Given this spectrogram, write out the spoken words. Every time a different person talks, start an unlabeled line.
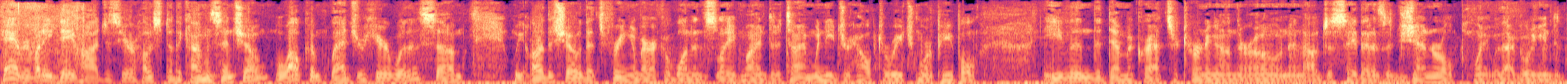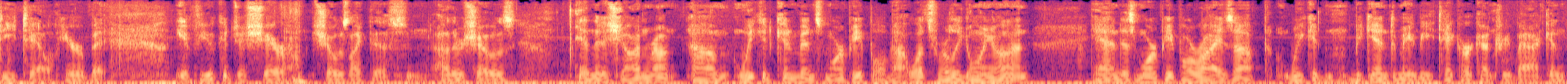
Hey everybody, Dave Hodges here, host of the Common Sense Show. Welcome, glad you're here with us. Um, we are the show that's freeing America one enslaved mind at a time. We need your help to reach more people. Even the Democrats are turning on their own, and I'll just say that as a general point without going into detail here. But if you could just share shows like this and other shows in this genre, um, we could convince more people about what's really going on and as more people rise up, we could begin to maybe take our country back. And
